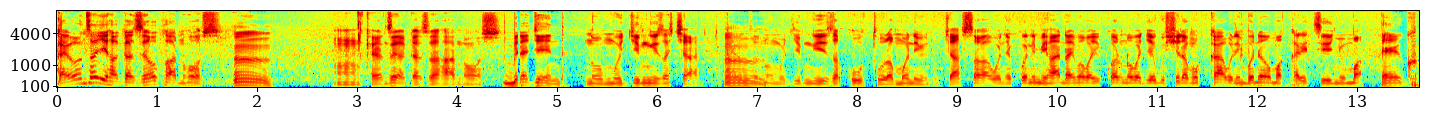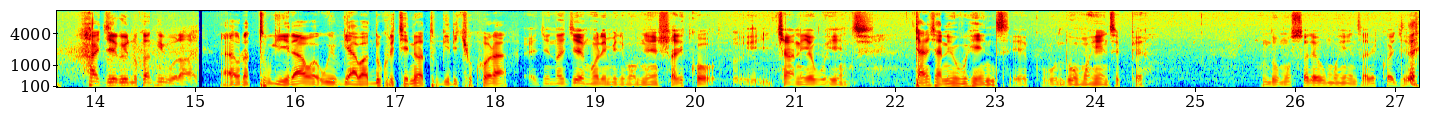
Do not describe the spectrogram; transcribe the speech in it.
Kayonza yihagazeho ahantu hose. Mm, Mm, kayonza yihagazeho ahantu hose. Biragenda. Ni umujyi mwiza cyane. Kayonza ni umujyi mwiza kuwuturamo ni ibintu bya sawa. Wabonye ko n'imihanda harimo bayikora no bagiye gushyiramo kaburimbo no mu makaritsiye inyuma. Yego. Hagiye guhinduka nk'i burayi. Ah, uratubwira wibwira abadukurikiye ntibatubwira icyo ukora. Ege nagiye nkora imirimo myinshi ariko eh, cyane iy'ubuhinzi. Cyane cyane iy'ubuhinzi. Yego ubu ndi umuhinzi pe. Ndi umusore w'umuhinzi ariko agiye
